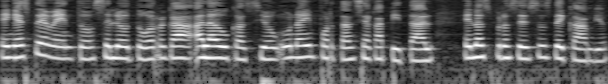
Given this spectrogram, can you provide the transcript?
En este evento se le otorga a la educación una importancia capital en los procesos de cambio.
